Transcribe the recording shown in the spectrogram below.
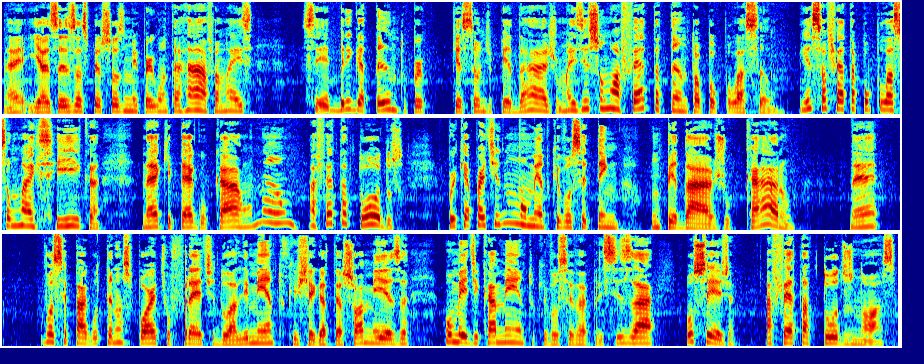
Né? E às vezes as pessoas me perguntam, Rafa, mas você briga tanto por questão de pedágio, mas isso não afeta tanto a população. Isso afeta a população mais rica, né, que pega o carro. Não, afeta todos. Porque a partir do momento que você tem um pedágio caro, né, você paga o transporte, o frete do alimento que chega até a sua mesa, o medicamento que você vai precisar, ou seja, afeta a todos nós,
